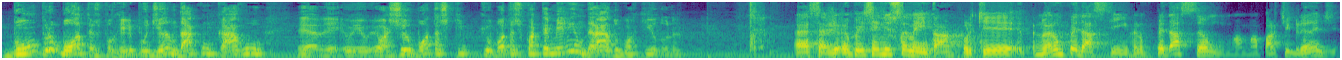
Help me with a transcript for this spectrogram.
bom para o Bottas, porque ele podia andar com o carro. É, eu, eu, achei o Bottas que, que o Bottas ficou até melindrado com aquilo, né? É, Sérgio, eu pensei nisso também, tá? Porque não era um pedacinho, era um pedação, uma, uma parte grande.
